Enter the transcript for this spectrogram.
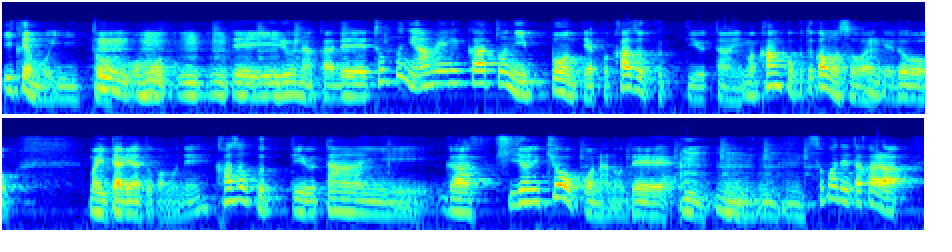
いてもいいと思っている中で特にアメリカと日本ってやっぱ家族っていう単位、まあ、韓国とかもそうやけど、まあ、イタリアとかもね家族っていう単位が非常に強固なので、うん。うんうんうん。そこでだから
